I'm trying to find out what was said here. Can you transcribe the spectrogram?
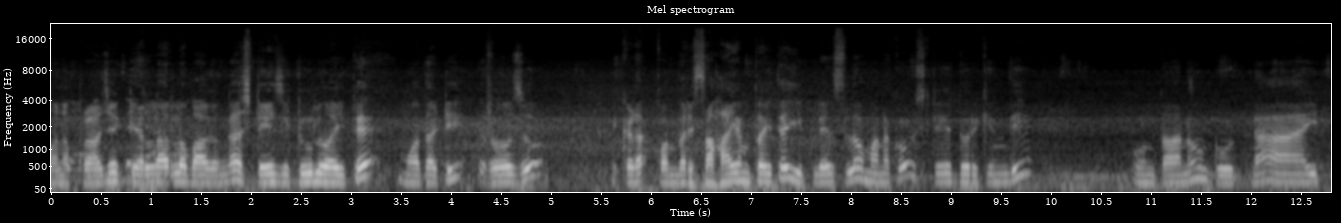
మన ప్రాజెక్ట్ ఎల్ఆర్లో భాగంగా స్టేజ్ టూలో అయితే మొదటి రోజు ఇక్కడ కొందరి సహాయంతో అయితే ఈ ప్లేస్లో మనకు స్టే దొరికింది. ఉంటాను. Good night.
